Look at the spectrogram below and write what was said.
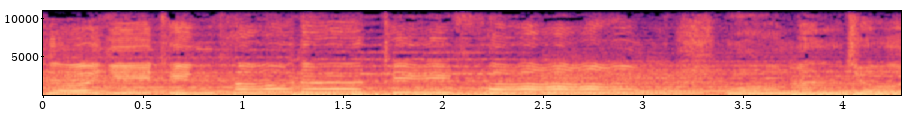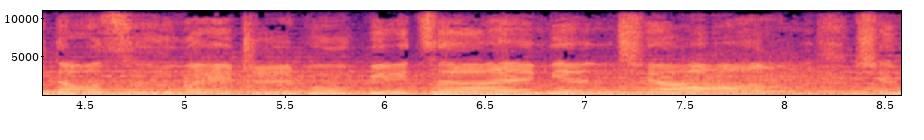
可以停靠的地方，我们就到此为止，不必再勉强。现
